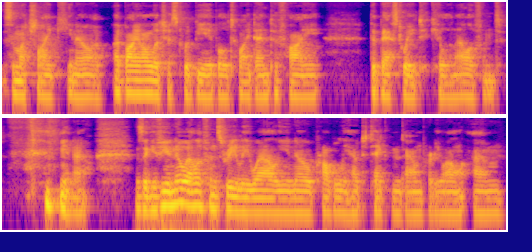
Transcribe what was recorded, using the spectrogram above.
so much like you know a, a, biologist would be able to identify the best way to kill an elephant you know? It's like if you know elephants really well you know probably how to take them down pretty well. Um,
